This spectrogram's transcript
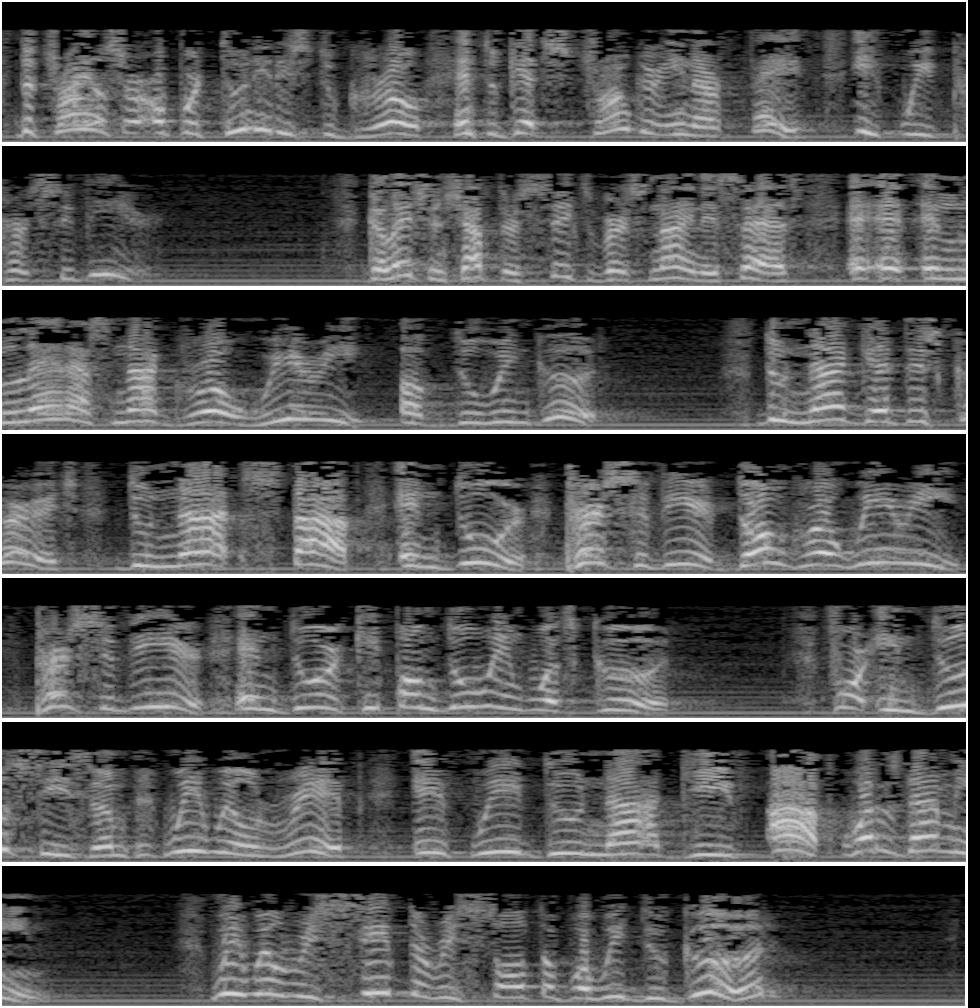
The trials are opportunities to grow and to get stronger in our faith if we persevere. Galatians chapter 6 verse 9 it says, and, and let us not grow weary of doing good. Do not get discouraged. Do not stop. Endure. Persevere. Don't grow weary. Persevere. Endure. Keep on doing what's good. For in due season we will reap if we do not give up. What does that mean? We will receive the result of what we do good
